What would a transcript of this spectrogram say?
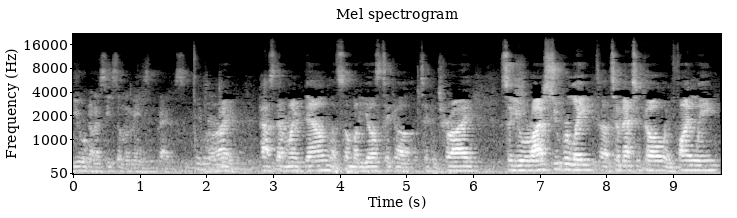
we were going to see some amazing things. All right. Pass that mic down. Let somebody else take a take a try. So you arrive super late uh, to Mexico, and finally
